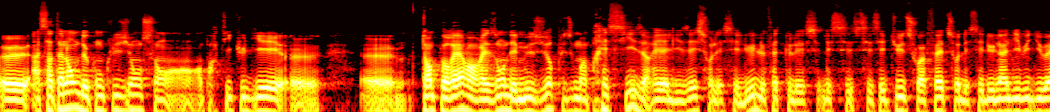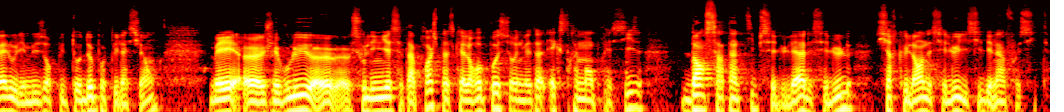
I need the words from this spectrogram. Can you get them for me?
Euh, un certain nombre de conclusions sont en, particulier temporaires en raison des mesures plus ou moins précises réalisées sur les cellules, le fait que ces études soient faites sur des cellules individuelles ou des mesures plutôt de population mais euh, j'ai voulu euh, souligner cette approche parce qu'elle repose sur une méthode extrêmement précise dans certains types cellulaires, des cellules circulantes, des cellules ici des lymphocytes.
